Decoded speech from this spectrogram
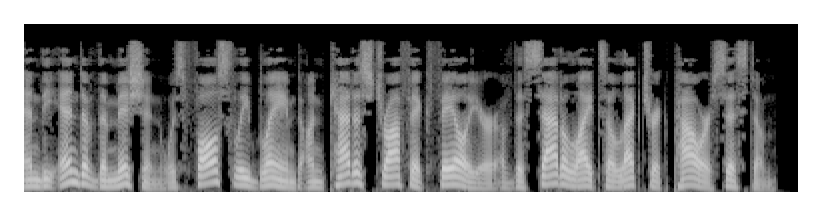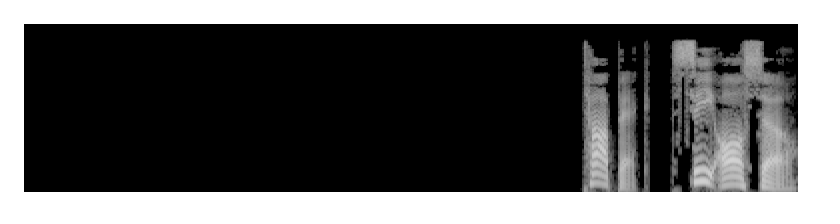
and the end of the mission was falsely blamed on catastrophic failure of the satellite's electric power system. See also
